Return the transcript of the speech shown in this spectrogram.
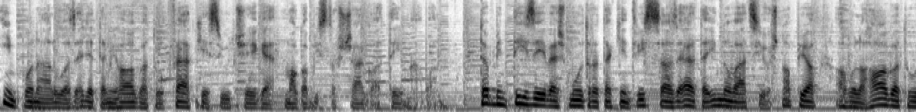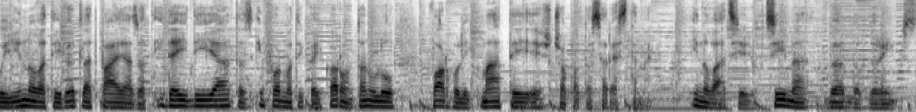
Imponáló az egyetemi hallgatók felkészültsége, magabiztossága a témában. Több mint tíz éves múltra tekint vissza az ELTE Innovációs Napja, ahol a hallgatói innovatív ötletpályázat idei díját az informatikai karon tanuló Varholik Máté és csapata szerezte meg. Innovációjuk címe Bird of the Rings.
